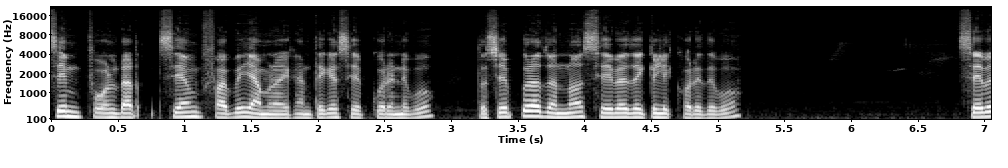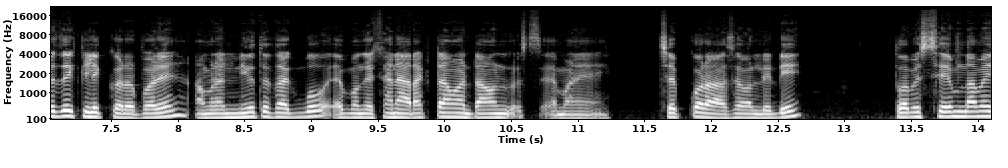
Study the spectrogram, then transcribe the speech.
সেম ফোল্ডার সেম সেমভাবেই আমরা এখান থেকে সেভ করে নেব। তো সেভ করার জন্য সেভ এজে ক্লিক করে দেব। সেভ এজে ক্লিক করার পরে আমরা নিউতে থাকব এবং এখানে আরেকটা আমার ডাউন মানে সেভ করা আছে অলরেডি তো আমি সেম নামে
